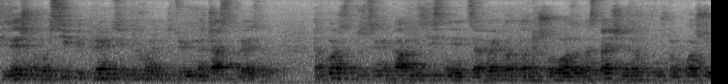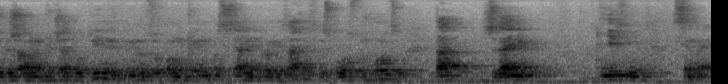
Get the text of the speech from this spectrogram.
фізичних осіб підприємців, яких вони працюють на час призову. Також з працівниками здійснюється виплата грошового забезпечення за рахунок коштів державного бюджету України відповідно до закону України про соціальний правовий захист військовослужбовців та членів їхніх сімей.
